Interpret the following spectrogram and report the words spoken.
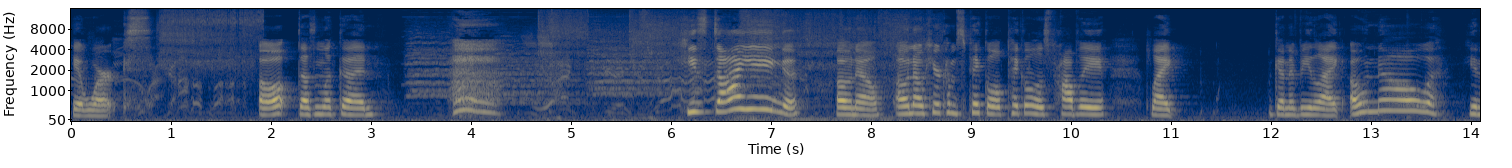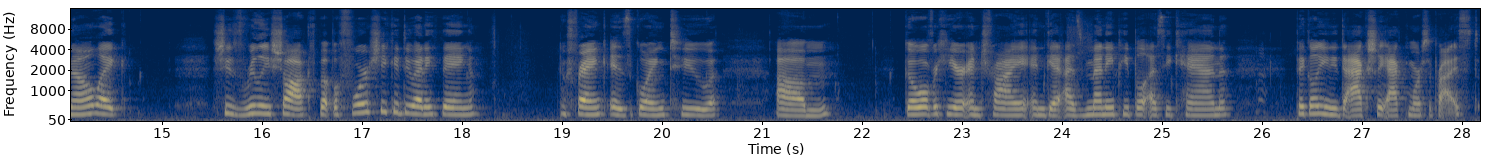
it works. Oh, doesn't look good. He's dying. Oh no. Oh no, here comes Pickle. Pickle is probably like gonna be like, oh no. You know, like she's really shocked. But before she could do anything, Frank is going to um, go over here and try and get as many people as he can. Pickle, you need to actually act more surprised.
